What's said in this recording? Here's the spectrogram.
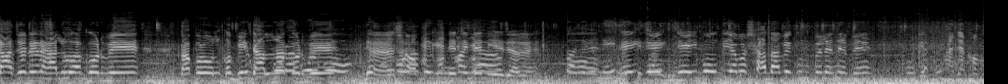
গাজরের হালুয়া করবে তারপর ওলকপি ডালনা করবে। হ্যাঁ সব কিনে টিনে নিয়ে যাবে। এই এই এই বৌদি আবার সাদা বেগুন পেলে নেবে। ওকে ভাজা খাব।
